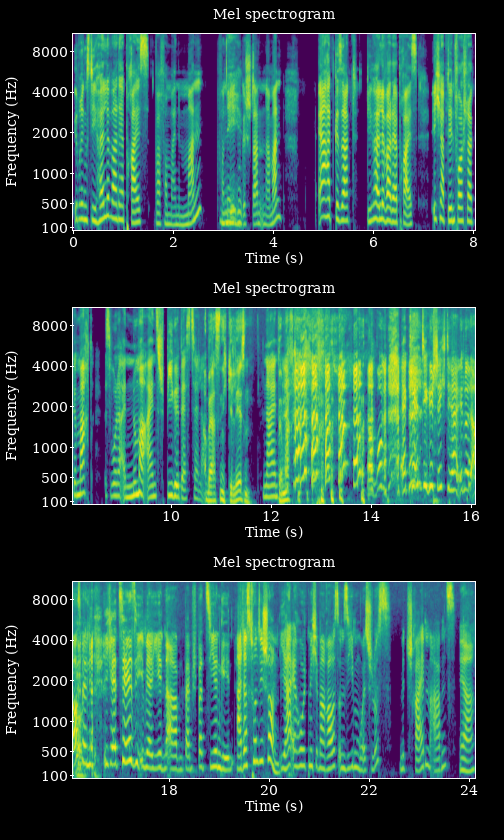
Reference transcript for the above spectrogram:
Übrigens, die Hölle war der Preis, war von meinem Mann, von Nee. wegen gestandener Mann. Er hat gesagt, die Hölle war der Preis. Ich habe den Vorschlag gemacht. Es wurde ein Nummer 1 Spiegel-Bestseller. Aber er hat es nicht gelesen. Nein, Der macht, warum? Er kennt die Geschichte ja in- und auswendig. Ich erzähle sie ihm ja jeden Abend beim Spazierengehen. Ah, das tun sie schon. Ja, er holt mich immer raus. Um 7 Uhr ist Schluss mit Schreiben abends. Ja.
